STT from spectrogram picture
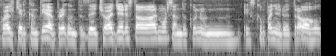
cualquier cantidad de preguntas. De hecho, ayer estaba almorzando con un ex compañero de trabajo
